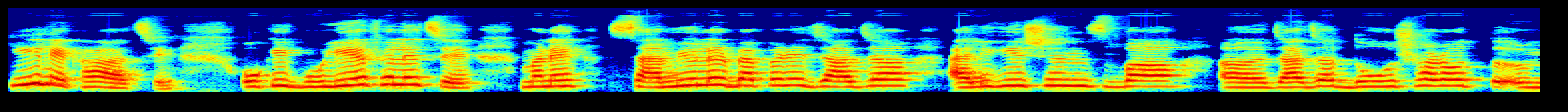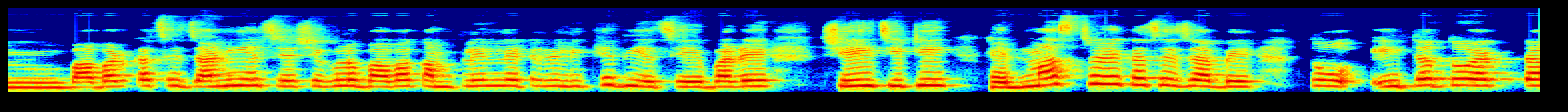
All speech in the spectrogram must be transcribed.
কি লেখা আছে। ও কি গুলিয়ে ফেলেছে? মানে স্যামিউলের ব্যাপারে যা যা অ্যালিগেশনস বা যা যা দোষারত বাবার কাছে জানিয়েছে, সেগুলো বাবা কমপ্লেন লেটারে লিখে দিয়েছে। এবারে সেই চিঠি হেডমাস্টারের কাছে যাবে। তো এইটা তো একটা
